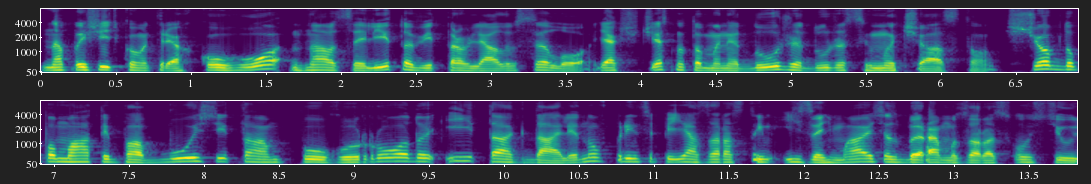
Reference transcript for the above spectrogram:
Напишіть в коментарях, кого на це літо відправляли в село. Якщо чесно, то мене дуже-дуже сильно часто. Щоб допомагати бабусі, там по городу і так далі. Ну, в принципі, я зараз тим і займаюся. Збираємо зараз ось цю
